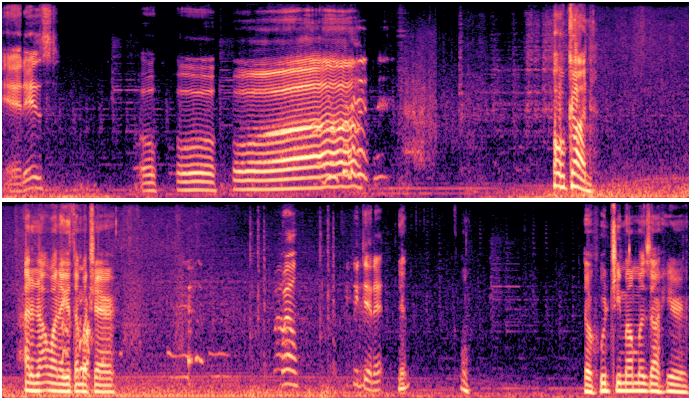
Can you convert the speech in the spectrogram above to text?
It is. Oh, oh, oh. Oh god! I did not want to get that much air. well, we did it. Yep. Cool. The Hoochie Mamas are here.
